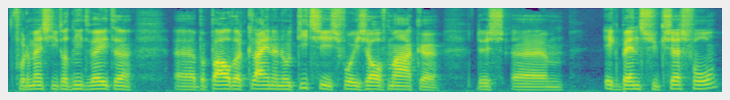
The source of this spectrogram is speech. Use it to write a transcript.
voor de mensen die dat niet weten, uh, bepaalde kleine notities voor jezelf maken. Dus um, ik ben succesvol.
